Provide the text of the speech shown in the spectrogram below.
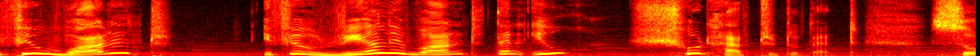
if you want if you really want then you should have to do that so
